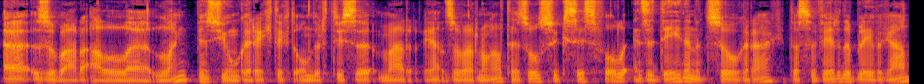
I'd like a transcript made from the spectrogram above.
Eh, ze waren al eh, lang pensioengerechtigd ondertussen, maar ja, ze waren nog altijd zo succesvol en ze deden het zo graag dat ze verder bleven gaan.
